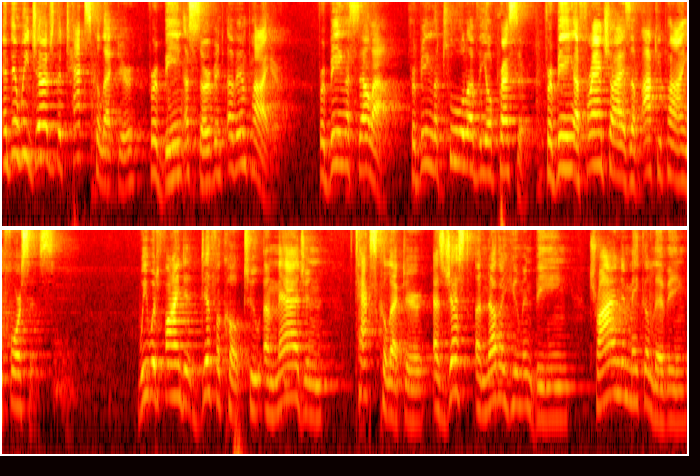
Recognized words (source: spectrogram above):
And then we judge the tax collector for being a servant of empire, for being a sellout, for being a tool of the oppressor, for being a franchise of occupying forces. We would find it difficult to imagine tax collector as just another human being trying to make a living,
